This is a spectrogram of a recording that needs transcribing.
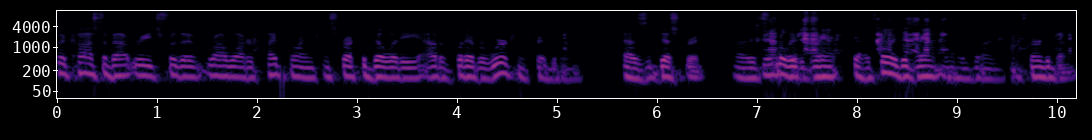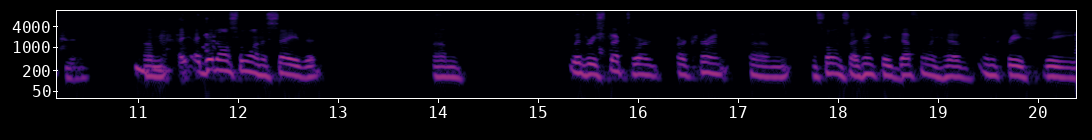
the cost of outreach for the raw water pipeline constructability out of whatever we're contributing as a district. Uh, it's really the grant, yeah, it's really the grant money that I'm concerned about here. Um, I, I did also want to say that um, with respect to our, our current um, consultants, I think they definitely have increased the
